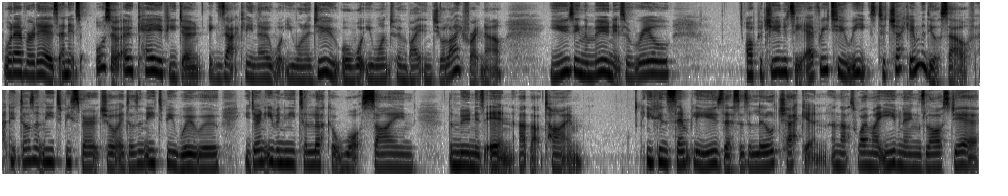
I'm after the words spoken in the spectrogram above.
whatever it is. And it's also okay if you don't exactly know what you want to do or what you want to invite into your life right now. Using the moon, it's a real opportunity every two weeks to check in with yourself. And it doesn't need to be spiritual, it doesn't need to be woo woo. You don't even need to look at what sign the moon is in at that time. You can simply use this as a little check in, and that's why my evenings last year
